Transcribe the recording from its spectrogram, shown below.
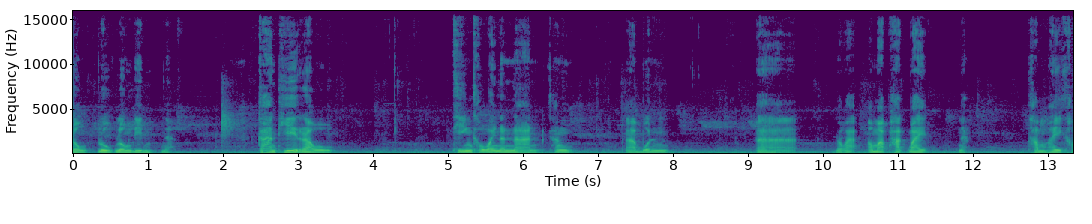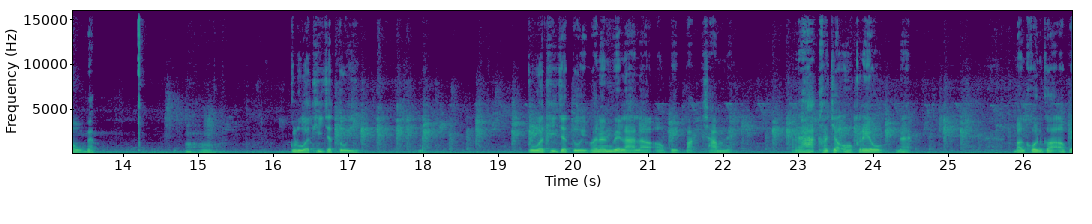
ลงปลูกลงดินนะการที่เรา ทิ้งเขาไว้นานๆข้างาบนอ่าแบบว่าเอามาพักไว้นะทำให้เขาแบบกลัวที่จะตุยนะกลัวที่จะตุย เพราะฉะนั้นเวลาเราเอาไปปักชำเนี่ยรากเขาจะออกเร็วนะ บางคนก็เอาไป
